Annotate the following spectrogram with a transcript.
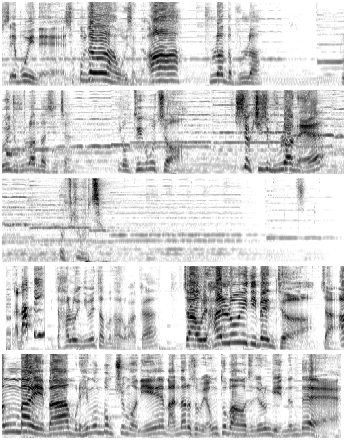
세 보이네. 속금장을 하고 있었네. 아, 불난다, 불나. 로이즈 불난다, 진짜. 이거 어떻게 고쳐? 진짜 기지 물라네. 너 어떻게 고쳐? 일단 할로윈 이벤트 한번 하러 갈까? 자 우리 할로윈 이벤트 자 악마의 밤 우리 행운복 주머니 만나는 소비 영토 방어전 이런 게 있는데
